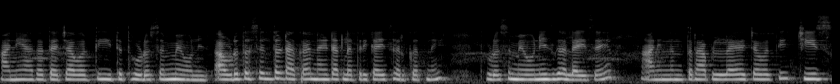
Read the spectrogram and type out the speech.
आणि आता त्याच्यावरती इथे थोडंसं मेवनीज आवडत असेल तर टाका नाही टाकलं तरी काहीच हरकत नाही. थोडंसं मेवनीज घालायचं आहे आणि नंतर आपल्याला याच्यावरती चीज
